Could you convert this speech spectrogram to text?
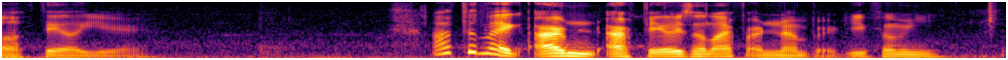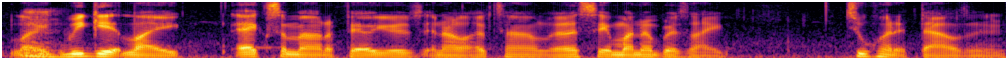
a failure, I feel like our our failures in life are numbered. You feel me? Like Mm. we get like X amount of failures in our lifetime. Let's say my number is like two hundred thousand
